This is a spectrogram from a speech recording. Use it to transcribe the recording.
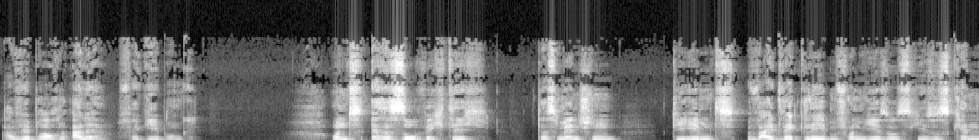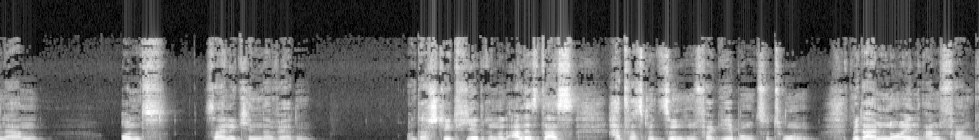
Aber wir brauchen alle Vergebung. Und es ist so wichtig, dass Menschen, die eben weit weg leben von Jesus, Jesus kennenlernen und seine Kinder werden. Und das steht hier drin. Und alles das hat was mit Sündenvergebung zu tun. Mit einem neuen Anfang.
